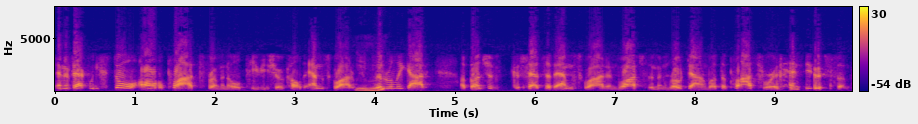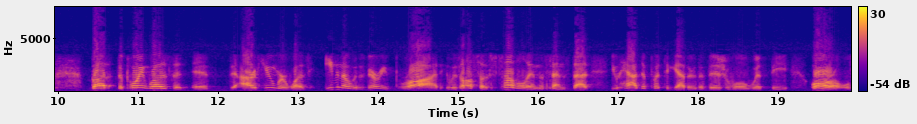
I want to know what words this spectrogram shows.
And in fact, we stole all the plots from an old TV show called M Squad. We mm-hmm. literally got a bunch of cassettes of M Squad and watched them and wrote down what the plots were and then used them. But the point was that it, our humor was, even though it was very broad, it was also subtle in the sense that you had to put together the visual with the orals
